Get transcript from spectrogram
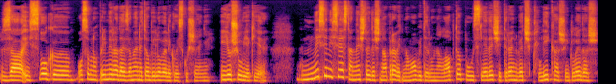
za, iz svog e, osobnog primjera da je za mene to bilo veliko iskušenje. I još uvijek je. Nisi ni svjestan nešto ideš napraviti na mobitelu, na laptopu, sljedeći tren već klikaš i gledaš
